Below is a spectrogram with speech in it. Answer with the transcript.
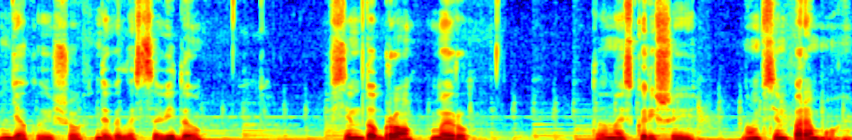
Дякую, що дивились це відео. Всім добра, миру та найскорішої нам всім перемоги.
